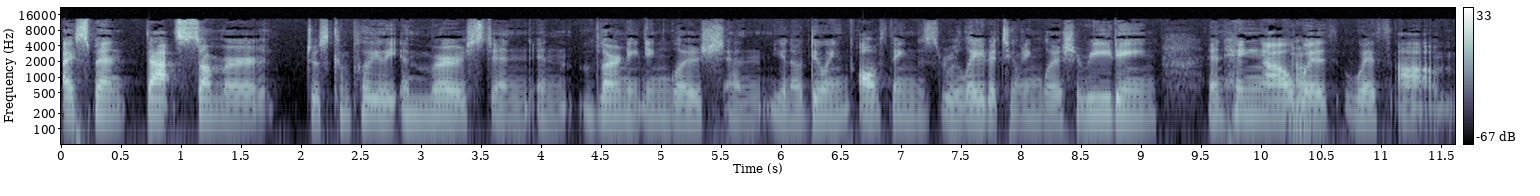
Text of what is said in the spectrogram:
I spent that summer just completely immersed in in learning English and you know doing all things related to English, reading and hanging out Yeah. with with um,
